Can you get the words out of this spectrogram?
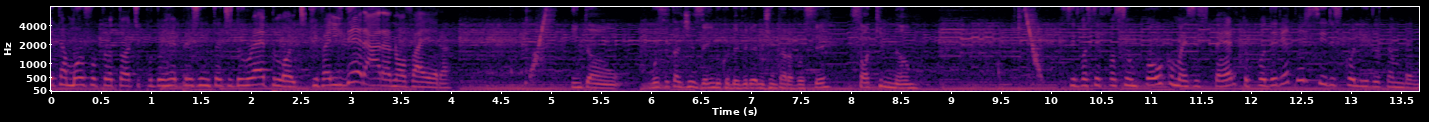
Metamorfo protótipo do representante do Reploid que vai liderar a nova era. Então, você tá dizendo que eu deveria me juntar a você? Só que não. Se você fosse um pouco mais esperto, poderia ter sido escolhido também.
